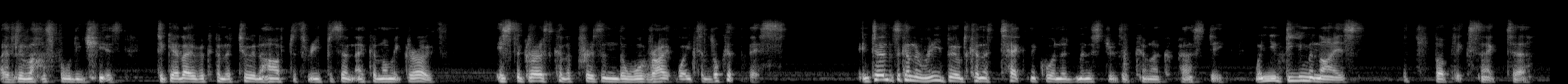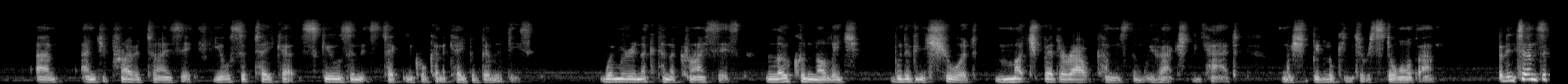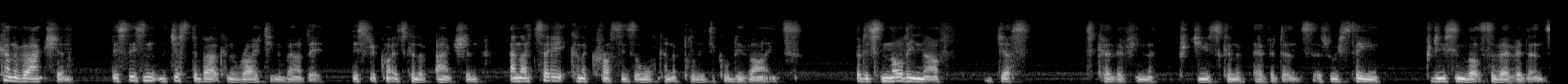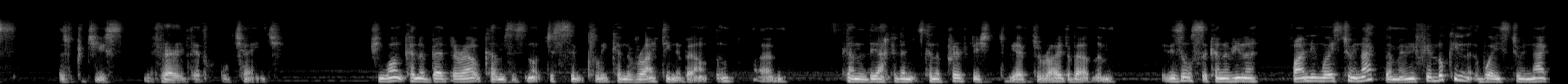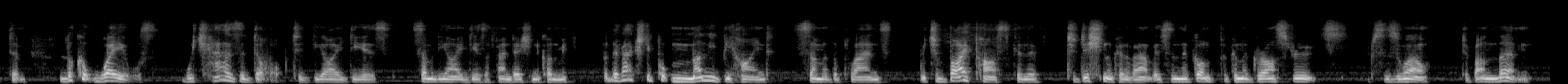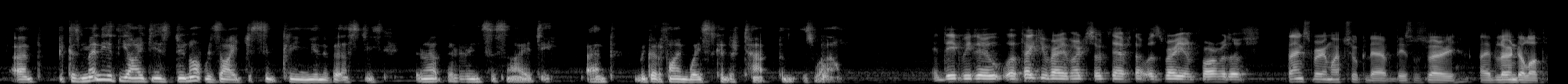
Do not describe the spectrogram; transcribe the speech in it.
over the last 40 years to get over kind of two and a half to three percent economic growth. Is the growth kind of prison the right way to look at this? In terms of kind of rebuild kind of technical and administrative kind of capacity, when you demonize the public sector um, and you privatize it, you also take out skills and its technical kind of capabilities. When we're in a kind of crisis, local knowledge would have ensured much better outcomes than we've actually had. We should be looking to restore that. But in terms of kind of action, this isn't just about kind of writing about it. This requires kind of action. And I'd say it kind of crosses all kind of political divides. But it's not enough just to kind of, you know, produce kind of evidence. As we've seen, producing lots of evidence has produced very little change if you want kind of better outcomes, it's not just simply kind of writing about them. Um, kind of the academic's kind of privileged to be able to write about them. It is also kind of, you know, finding ways to enact them. And if you're looking at ways to enact them, look at Wales, which has adopted the ideas, some of the ideas of foundation economy, but they've actually put money behind some of the plans, which have bypassed kind of traditional kind of outlets, and they've gone for kind of grassroots as well to fund them um, because many of the ideas do not reside just simply in universities, they're out there in society. And we've got to find ways to kind of tap them as well. Indeed, we do. Well, thank you very much, Sukhdev. That was very informative. Thanks very much, Sukhdev. This was very, I've learned a lot.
